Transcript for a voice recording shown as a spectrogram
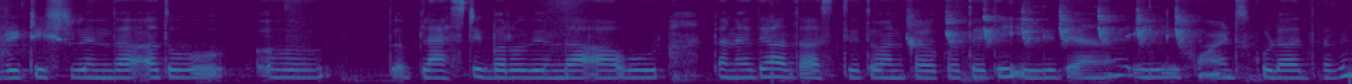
ಬ್ರಿಟಿಷರಿಂದ ಅದು ಪ್ಲಾಸ್ಟಿಕ್ ಬರೋದ್ರಿಂದ ಆ ಊರು ತನ್ನದೇ ಆದ ಅಸ್ತಿತ್ವವನ್ನು ಕಳ್ಕೊತೈತಿ. ಇಲ್ಲಿದೆ, ಇಲ್ಲಿ ಪಾಯಿಂಟ್ಸ್ ಕೂಡ ಇದ್ದಾವೆ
